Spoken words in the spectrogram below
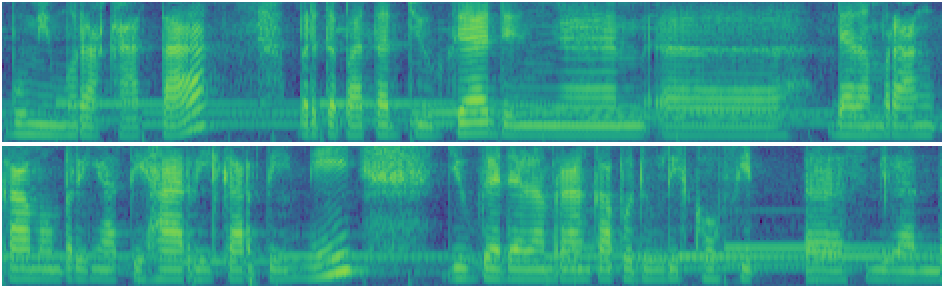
Bumi Murakata bertepatan juga dengan uh, dalam rangka memperingati Hari Kartini juga dalam rangka peduli COVID-19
